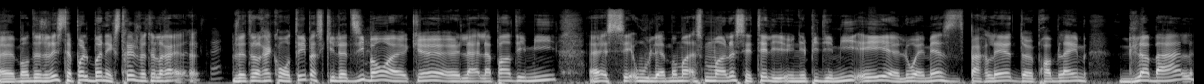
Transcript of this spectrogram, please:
Euh, bon, désolé, c'était pas le bon extrait. Je vais te le, je vais te le raconter parce qu'il a dit bon euh, que euh, la, la, pandémie, c'est ou le moment, à ce moment-là, c'était une épidémie et l'OMS parlait d'un problème global.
